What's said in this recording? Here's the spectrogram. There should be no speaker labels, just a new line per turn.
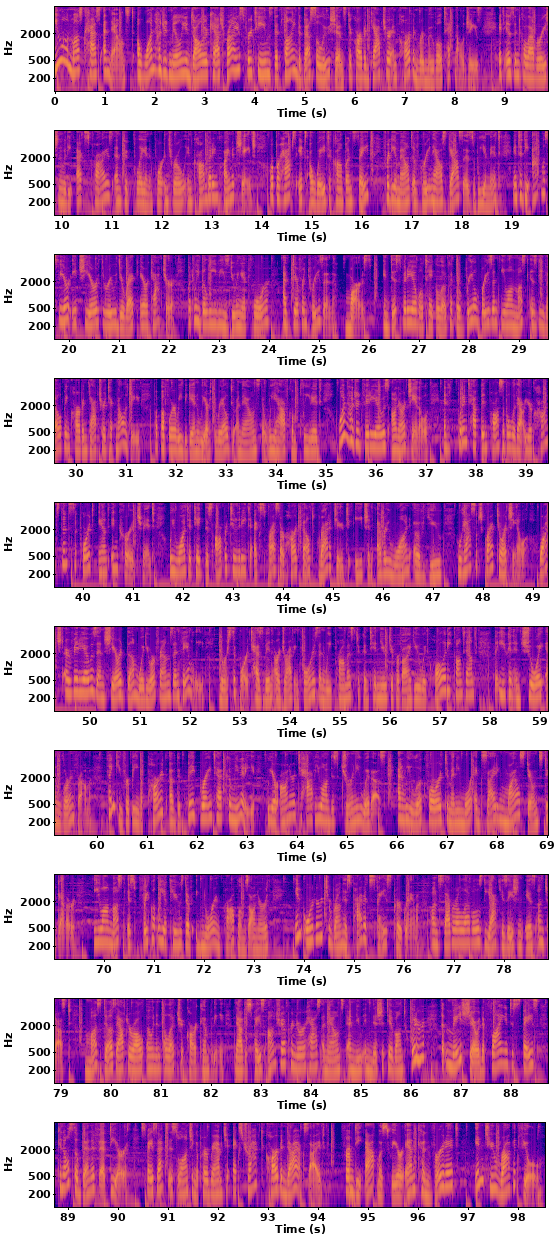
Elon Musk has announced a $100 million cash prize for teams that find the best solutions to carbon capture and carbon removal technologies. It is in collaboration with the X Prize and could play an important role in combating climate change, or perhaps it's a way to compensate for the amount of greenhouse gases we emit into the atmosphere each year through direct air capture. But we believe he's doing it for a different reason Mars. In this video, we'll take a look at the real reason Elon Musk is developing carbon capture technology. But before we begin, we are thrilled to announce that we have completed 100 videos on our channel, and it wouldn't have been possible without your constant support and encouragement. We want to take this opportunity to express our heartfelt gratitude to each and every one of you who has subscribed to our channel, watched our videos, and shared them with your friends and family. Your support has been our driving force, and we promise to continue to provide you with quality content that you can enjoy and learn from. Thank you for being a part of the Big Brain Tech community. We are honored to have you on this journey with us, and we look forward to many more exciting milestones together. Elon Musk is frequently accused of ignoring problems on Earth in order to run his private space program. On several levels, the accusation is unjust. Musk does, after all, own an electric car company. Now, the space entrepreneur has announced a new initiative on Twitter that may show that flying into space can also benefit the Earth. SpaceX is launching a program to extract carbon dioxide from the atmosphere and convert it into rocket fuel.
